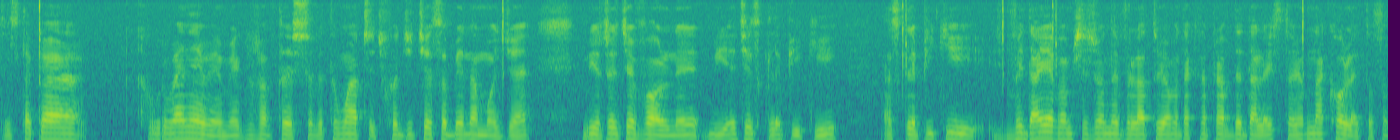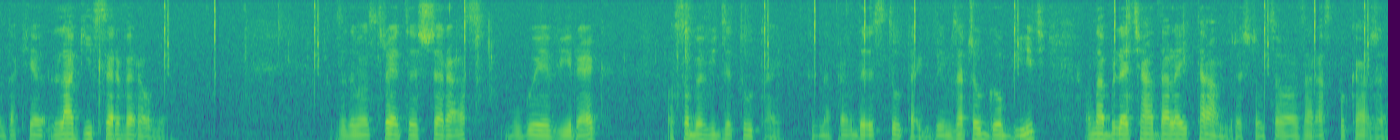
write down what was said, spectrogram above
To jest taka. Kurwa, nie wiem, jakby wam to jeszcze wytłumaczyć. Wchodzicie sobie na modzie, bierzecie wolny, bijecie sklepiki, a sklepiki, wydaje wam się, że one wylatują, a tak naprawdę dalej stoją na kole. To są takie lagi serwerowe. Zademonstruję to jeszcze raz. Buguję wirek. Osobę widzę tutaj. Tak naprawdę jest tutaj. Gdybym zaczął go bić, ona by leciała dalej tam. Zresztą co wam zaraz pokażę.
